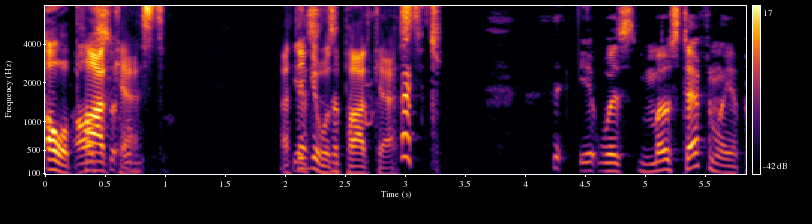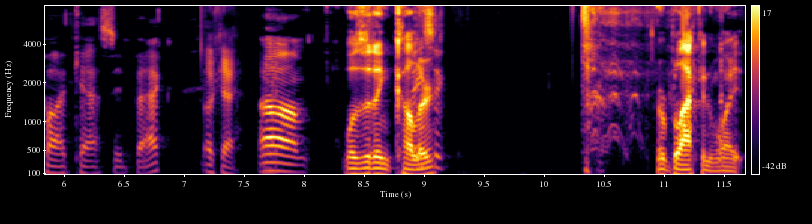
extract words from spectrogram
oh, a Also- podcast. I Yes, think it was a it's podcast. It was most definitely a podcast. In fact, Okay. um, Was it in color basic- or black and white?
